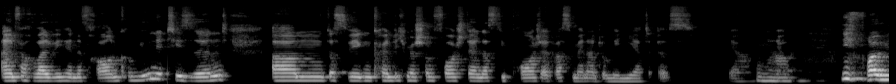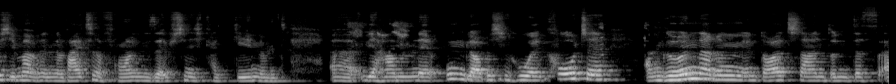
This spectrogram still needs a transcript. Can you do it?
einfach weil wir hier eine Frauen-Community sind. Ähm, deswegen könnte ich mir schon vorstellen, dass die Branche etwas männerdominiert ist. Ja. ja. Ich freue mich immer, wenn weitere Frauen in die Selbstständigkeit gehen und äh, wir haben eine unglaubliche hohe Quote an Gründerinnen in Deutschland und das äh,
